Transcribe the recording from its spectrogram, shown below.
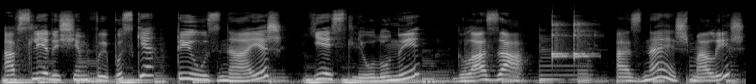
А в следующем выпуске ты узнаешь, есть ли у Луны глаза. А знаешь, малыш,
